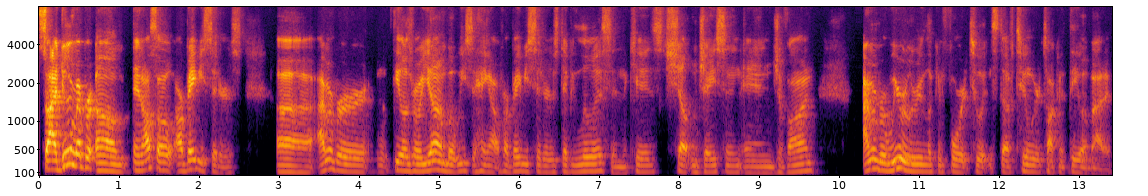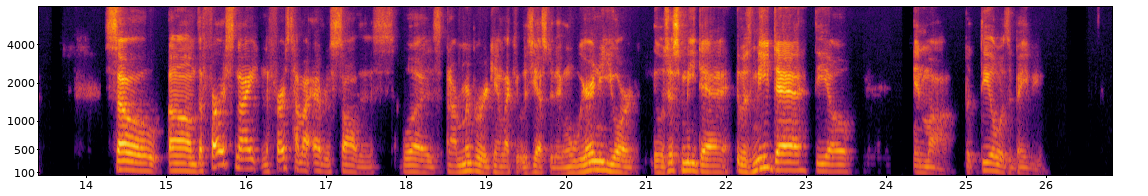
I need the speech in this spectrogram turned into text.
so I do remember, um, and also our babysitters. Uh, I remember Theo was real young, but we used to hang out with our babysitters, Debbie Lewis and the kids, Shelton, Jason, and Javon. I remember we were really looking forward to it and stuff too. And we were talking to Theo about it. So um, the first night and the first time I ever saw this was, and I remember again like it was yesterday when we were in New York. It was just me, dad. It was me, dad, Theo, and mom. But Theo was a baby.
